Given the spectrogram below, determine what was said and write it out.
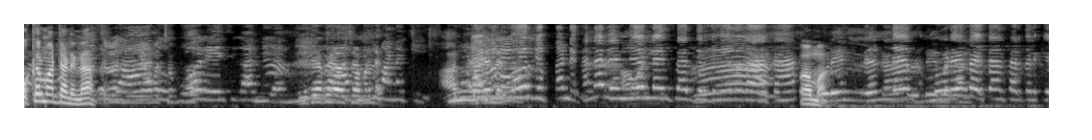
ఒక్కరు మాట్లాడినా మూడేళ్ళు అవుతాను సార్ దీనికి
